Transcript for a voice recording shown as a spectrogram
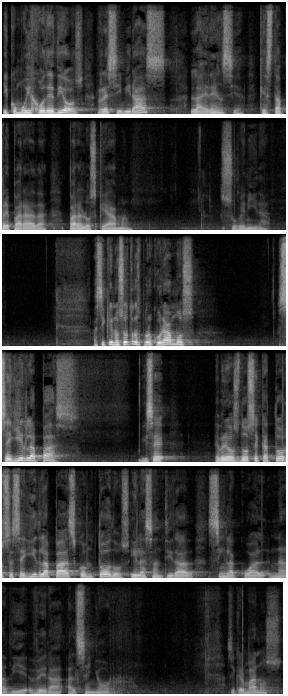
Y como hijo de Dios recibirás la herencia que está preparada para los que aman su venida. Así que nosotros procuramos seguir la paz. Dice Hebreos 12, 14, seguid la paz con todos y la santidad, sin la cual nadie verá al Señor. Así que hermanos,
